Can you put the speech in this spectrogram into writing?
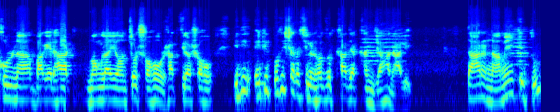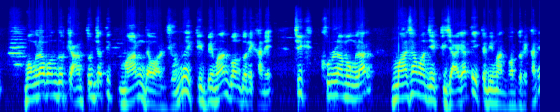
খুলনা, বাগেরহাট মংলা এই অঞ্চল সহ, সাতক্ষীরা সহ। এটি, এটির প্রতিষ্ঠাতা ছিলেন হজরত খাজা খান জাহান আলী। তার নামে কিন্তু মংলা বন্দরকে আন্তর্জাতিক মান দেওয়ার জন্য একটি বিমান বন্দর এখানে, ঠিক খুলনা মংলার মাঝামাঝি একটি জায়গাতে একটি বিমানবন্দর এখানে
